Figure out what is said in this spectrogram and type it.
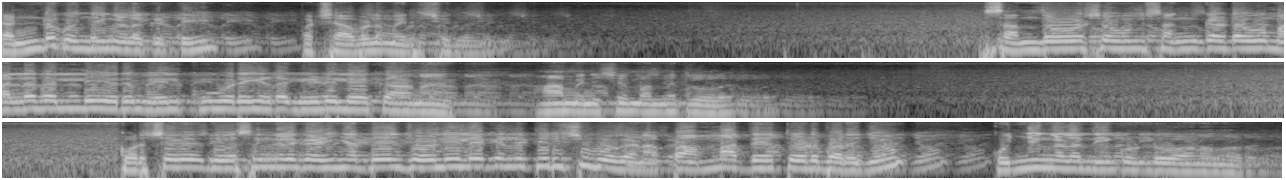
രണ്ട് കുഞ്ഞുങ്ങളെ കിട്ടി പക്ഷെ അവൾ മരിച്ചുപോയി സന്തോഷവും സങ്കടവും അല്ലതല്ലി ഒരു മേൽക്കൂരയുടെ കീഴിലേക്കാണ് ആ മനുഷ്യൻ വന്നിട്ടുള്ളത്. കുറച്ച് ദിവസങ്ങൾ കഴിഞ്ഞ് അദ്ദേഹം ജോലിയിലേക്ക് തിരിച്ചു പോകണം അപ്പൊ അമ്മ അദ്ദേഹത്തോട് പറഞ്ഞു കുഞ്ഞുങ്ങളെ നീ കൊണ്ടുപോകണമെന്ന് പറഞ്ഞു.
